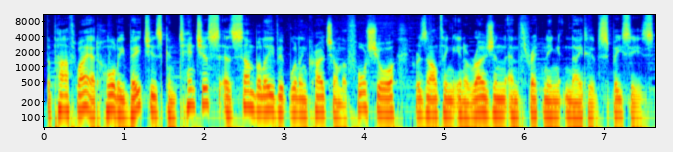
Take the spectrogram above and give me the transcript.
The pathway at Hawley Beach is contentious as some believe it will encroach on the foreshore, resulting in erosion and threatening native species.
